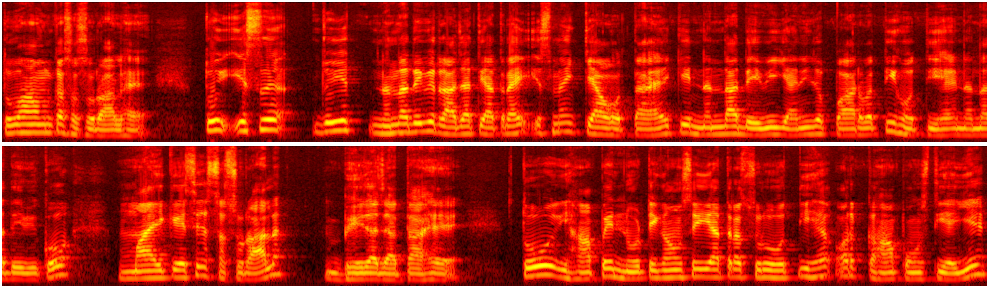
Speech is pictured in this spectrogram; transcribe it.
तो वहाँ उनका ससुराल है। तो इस जो ये नंदा देवी राजात यात्रा है, इसमें क्या होता है कि नंदा देवी यानी जो पार्वती होती है नंदा देवी को मायके से ससुराल भेजा जाता है। तो यहाँ पे नोटी गाँव से यात्रा शुरू होती है और कहाँ पहुँचती है ये?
